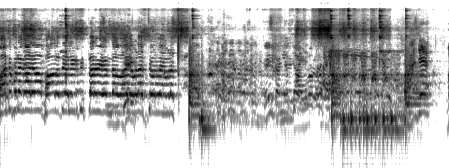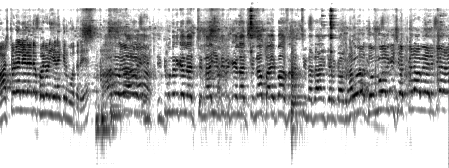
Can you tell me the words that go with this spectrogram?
పాటుకున్న కాదేమో పాల తేలి వినిపిస్తారు ఏందా ఎవడొచ్చాడు ఎవడ బస్టోడే లేదంటే పోయి వెనక్కి పోతాడే. ఇంటి ముందరికి వెళ్ళి వచ్చిందా ఇంటికి వెళ్ళి వచ్చిందా బైపాస్ వచ్చిందా దానికి అట్లా దొంగవాడికి చెప్పినా ఎరికేనా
